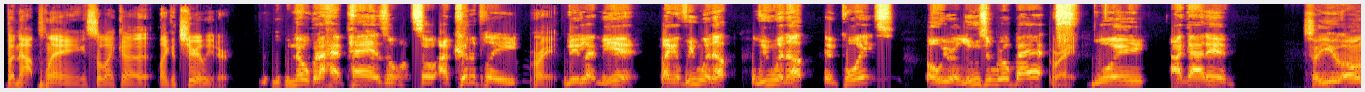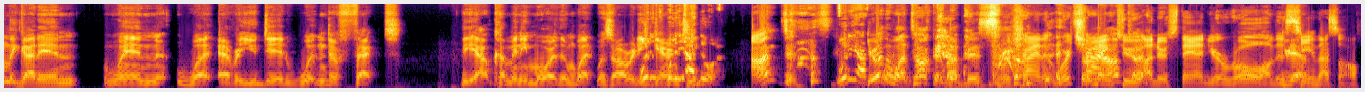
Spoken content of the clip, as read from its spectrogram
but not playing. So like a like a cheerleader, no, but I had pads on, so I could have played. right? They let me in. Like if we went up, we went up in points, or we were losing real bad. Right. boy, I got in. so you only got in when whatever you did wouldn't affect the outcome any more than what was already What, what are guaranteed. y'all doing? I'm just, What are y'all you're doing? the one talking about this. We're trying to we're So trying I'm to trying- understand your role on this Yeah. team. That's all.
